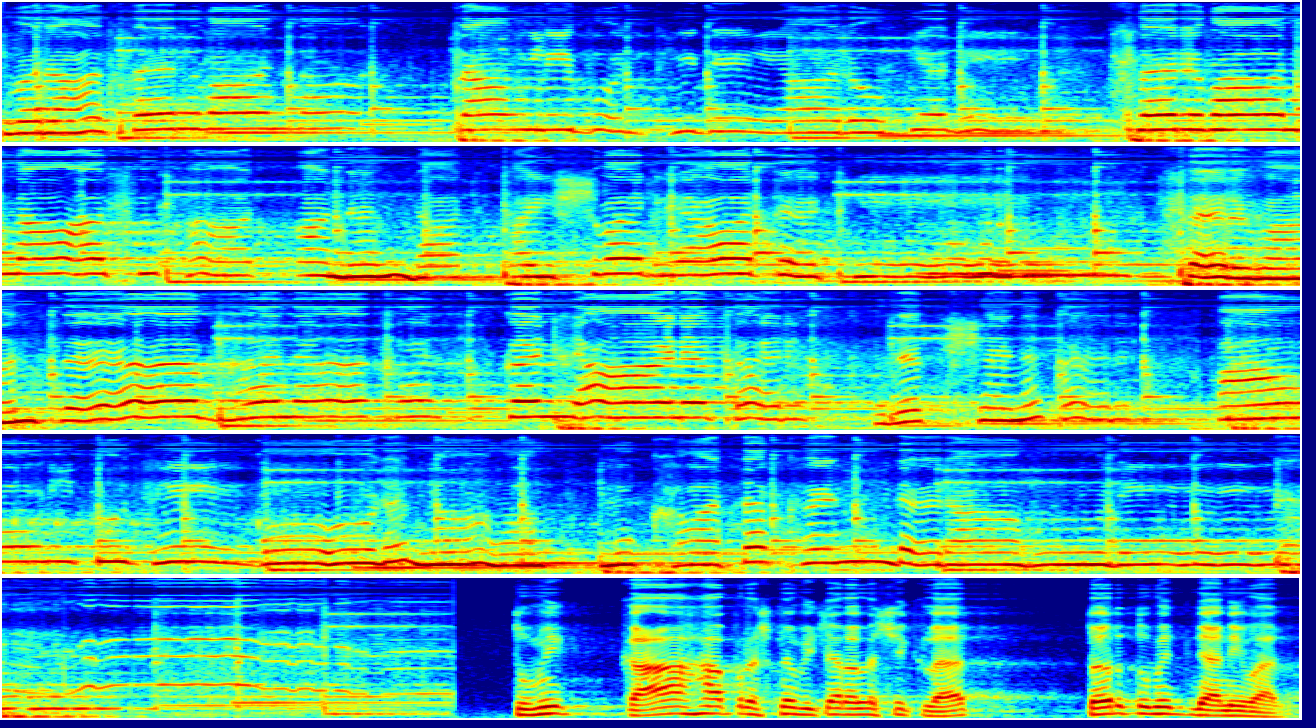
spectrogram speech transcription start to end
ईश्वरा सर्वांना चांगली बुद्धी दे आरोग्य दे. सर्वांना सुखात आनंदात ऐश्वर्यात ठे. सर्वांचं भलं कर कल्याण कर रक्षण कर. आणि तुझे गोड नाम मुखात खंड राहू दे. तुम्ही का हा प्रश्न विचारायला शिकलात तर तुम्ही ज्ञानी व्हाल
